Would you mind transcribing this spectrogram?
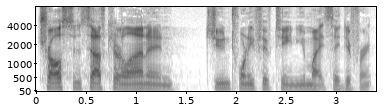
Charleston, South Carolina in June 2015, you might say different.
